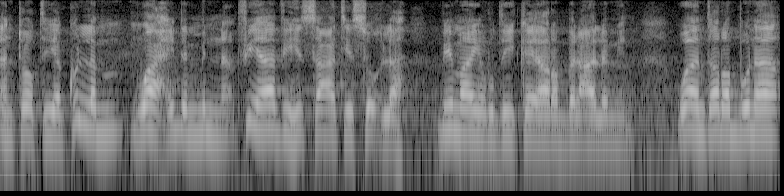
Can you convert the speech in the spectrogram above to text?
أن تعطي كل واحد منا في هذه الساعة سؤلة بما يرضيك يا رب العالمين. وأنت ربنا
